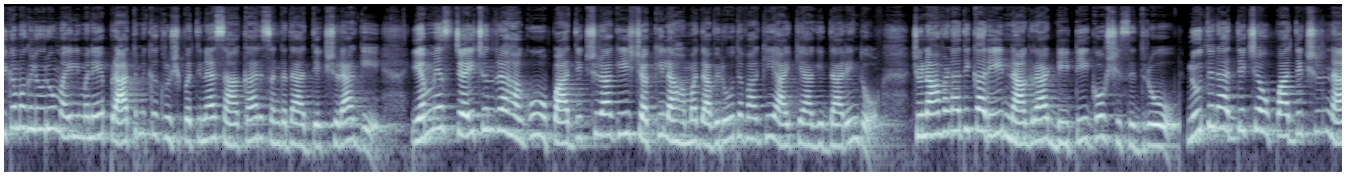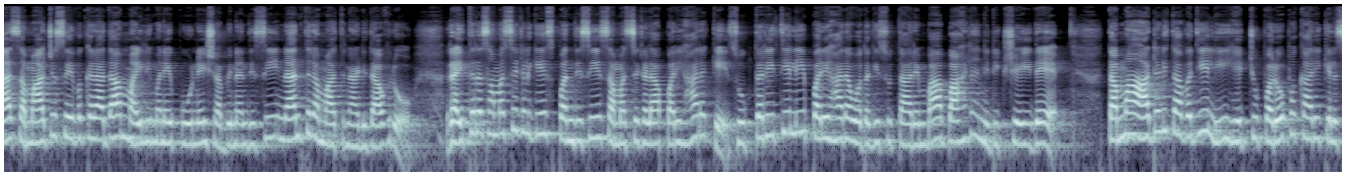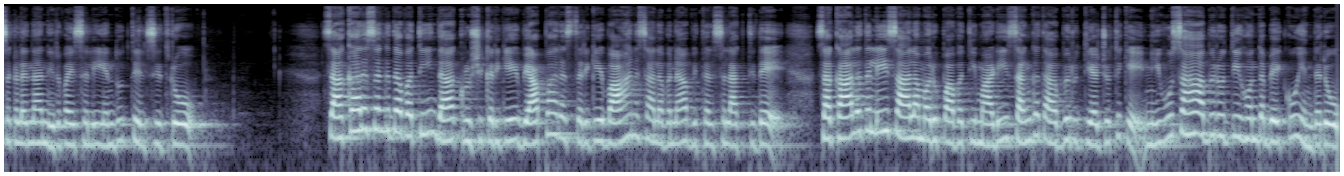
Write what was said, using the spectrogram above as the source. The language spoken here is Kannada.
ಚಿಕ್ಕಮಗಳೂರು ಮೈಲಿಮನೆ ಪ್ರಾಥಮಿಕ ಕೃಷಿ ಪತ್ತಿನ ಸಹಕಾರ ಸಂಘದ ಅಧ್ಯಕ್ಷರಾಗಿ ಎಂಎಸ್ ಜಯಚಂದ್ರ ಹಾಗೂ ಉಪಾಧ್ಯಕ್ಷರಾಗಿ ಶಕೀಲ್ ಅಹಮದ್ ಅವಿರೋಧವಾಗಿ ಆಯ್ಕೆಯಾಗಿದ್ದಾರೆಂದು ಚುನಾವಣಾಧಿಕಾರಿ ನಾಗರಾಜ್ ಡಿಟಿ ಘೋಷಿಸಿದರು. ನೂತನ ಅಧ್ಯಕ್ಷ ಉಪಾಧ್ಯಕ್ಷರನ್ನ ಸಮಾಜ ಸೇವಕರಾದ ಮೈಲಿಮನೆ ಪೂರ್ಣೇಶ್ ಅಭಿನಂದಿಸಿ ನಂತರ ಮಾತನಾಡಿದ ಅವರು, ರೈತರ ಸಮಸ್ಯೆಗಳಿಗೆ ಸ್ಪಂದಿಸಿ ಸಮಸ್ಯೆಗಳ ಪರಿಹಾರಕ್ಕೆ ಸೂಕ್ತ ರೀತಿಯಲ್ಲಿ ಪರಿಹಾರ ಒದಗಿಸುತ್ತಾರೆಂಬ ಬಹಳ ನಿರೀಕ್ಷೆ ಇದೆ. ತಮ್ಮ ಆಡಳಿತಾವಧಿಯಲ್ಲಿ ಹೆಚ್ಚು ಪರೋಪಕಾರಿ ಕೆಲಸಗಳನ್ನು ನಿರ್ವಹಿಸಲಿ ಎಂದು ತಿಳಿಸಿದರು. ಸಹಕಾರ ಸಂಘದ ವತಿಯಿಂದ ಕೃಷಿಕರಿಗೆ, ವ್ಯಾಪಾರಸ್ಥರಿಗೆ ವಾಹನ ಸಾಲವನ್ನು ವಿತರಿಸಲಾಗುತ್ತಿದೆ ಸಕಾಲದಲ್ಲಿ ಸಾಲ ಮರುಪಾವತಿ ಮಾಡಿ ಸಂಘದ ಅಭಿವೃದ್ಧಿಯ ಜೊತೆಗೆ ನೀವು ಸಹ ಅಭಿವೃದ್ಧಿ ಹೊಂದಬೇಕು, ಎಂದರು.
